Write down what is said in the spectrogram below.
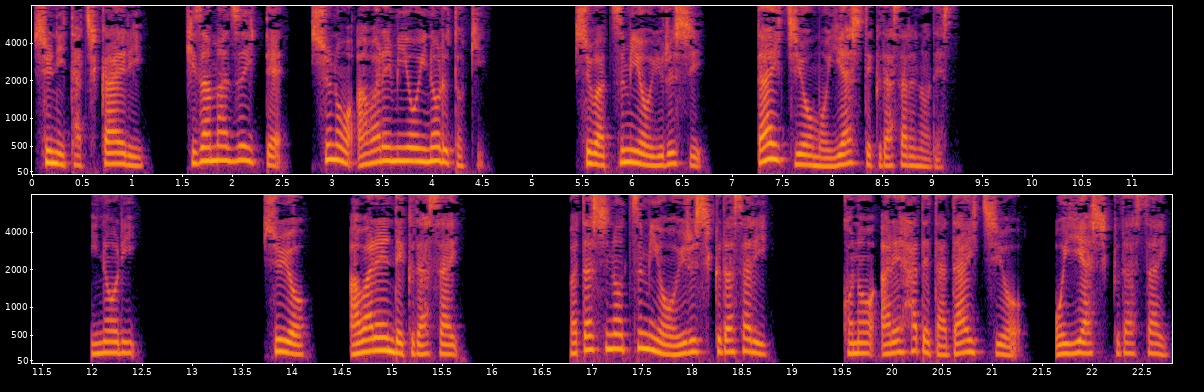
主に立ち返り、ひざまずいて主の憐れみを祈るとき、主は罪を許し、大地をも癒してくださるのです。祈り。主よ、憐れんでください。私の罪をお許しくださり、この荒れ果てた大地をお癒しください。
